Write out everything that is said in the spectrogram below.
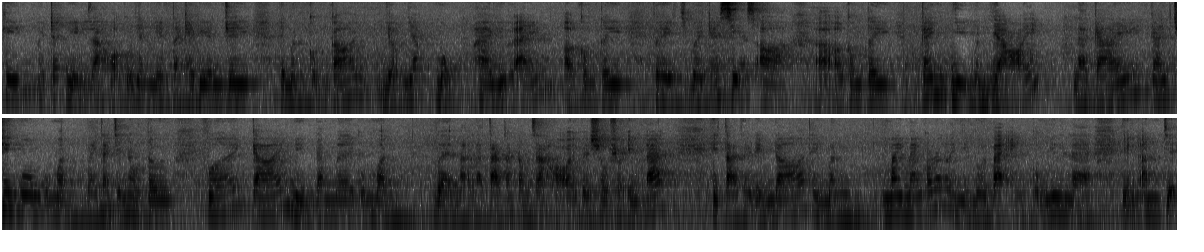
kiến về trách nhiệm xã hội của doanh nghiệp tại KPMG thì mình cũng có dẫn dắt một hai dự án ở công ty về về cái CSR ở công ty. Cái gì mình giỏi là cái cái chuyên môn của mình về tài chính đầu tư với cái niềm đam mê của mình về mặt là tạo tác động xã hội, về social impact thì tại thời điểm đó thì mình may mắn có rất là nhiều người bạn cũng như là những anh chị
